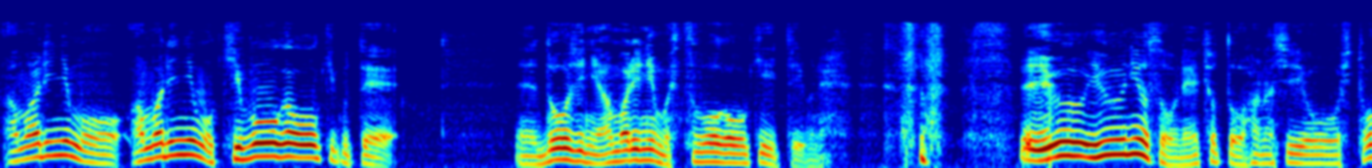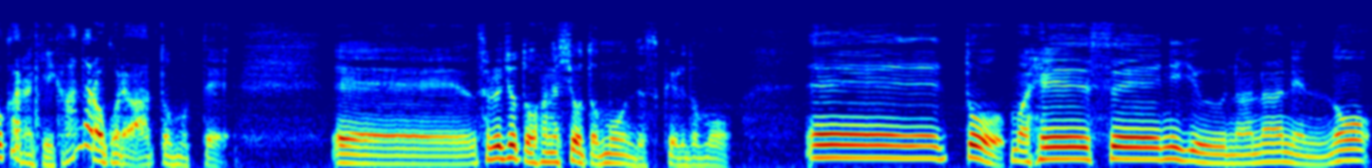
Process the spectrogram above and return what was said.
ー、あまりにも、あまりにも希望が大きくて、えー、同時にあまりにも失望が大きいっていうね、いう、いうニュースをね、ちょっとお話をしとかなきゃいかんだろう、これは、と思って、えー、それをちょっとお話しようと思うんですけれども、えーっと、まあ、平成27年の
